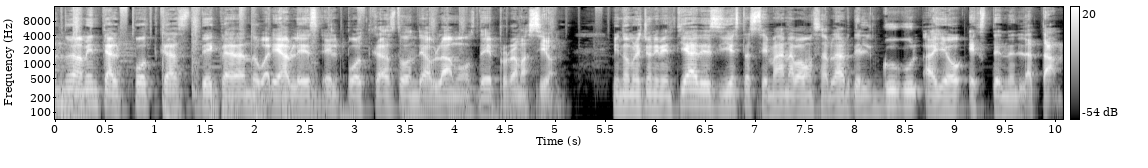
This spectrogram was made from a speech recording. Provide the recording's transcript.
nuevamente al podcast Declarando Variables, el podcast donde hablamos de programación. Mi nombre es Johnny Ventiades y esta semana vamos a hablar del Google I.O. Extended Latam.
